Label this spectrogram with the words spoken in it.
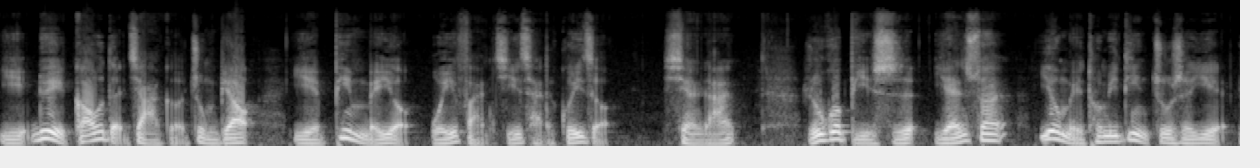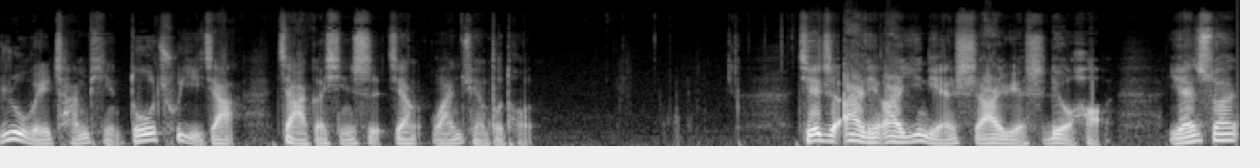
以略高的价格中标，也并没有违反集采的规则。显然，如果彼时盐酸右美托密定注射液入围产品多出一家，价格形势将完全不同。截至二零二一年十二月十六号，盐酸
